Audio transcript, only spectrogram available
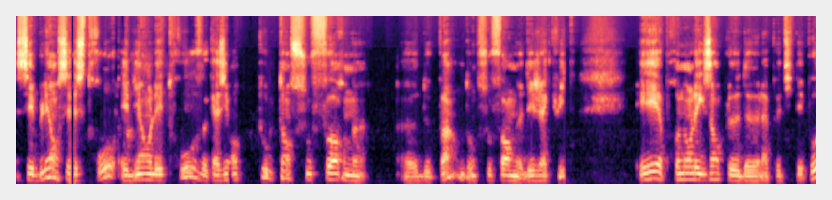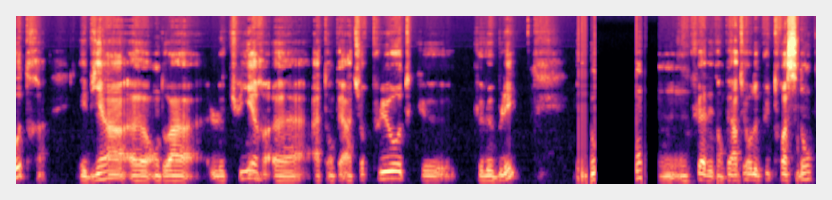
ces blés ancestraux, eh bien, on les trouve quasiment tout le temps sous forme euh, de pain, donc sous forme déjà cuite. Et prenons l'exemple de la petite épeautre eh bien, euh, on doit le cuire euh, à température plus haute que, que le blé. donc, on, cuit à des températures de plus de 300. Donc,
